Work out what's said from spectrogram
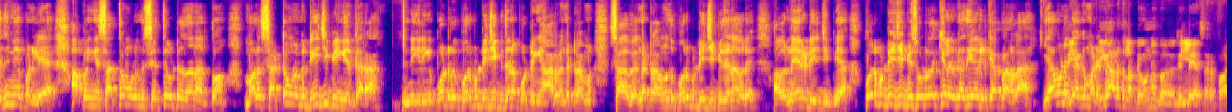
எதுவுமே பண்ணலையே. அப்ப இங்க சட்டம் ஒழுங்கு செத்து விட்டதுன்னு அர்த்தம்? முதல்ல சட்டம் ஒழுங்கு டிஜிபி இங்க இருக்காரா? இன்னைக்கு நீங்க போட்டிருக்க பொறுப்பு டிஜிபி தானே போட்டிருக்கீங்க. ஆர். வெங்கட்ராமன் வெங்கட்ராமன் வந்து பொறுப்பு டிஜிபி தானே அவரு. அவர் நேரு டிஜிபியா பொறுப்பு டிஜிபி சொல்றத கீழே இருக்க அதிகாரிகள் கேட்பாங்களா? எவனும் கேட்க மாட்டேங்க அதிகாரத்துல அப்படி இப்ப இல்லையா சார் இப்ப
